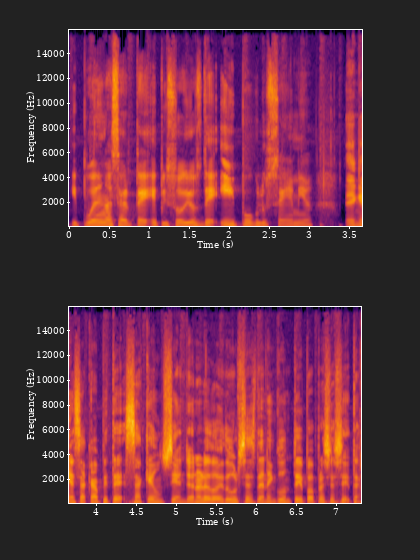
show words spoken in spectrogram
y pueden hacerte episodios de hipoglucemia. En esa cápite saqué un 100. Yo no le doy dulces de ningún tipo, preciosita.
